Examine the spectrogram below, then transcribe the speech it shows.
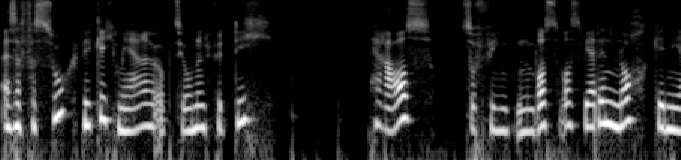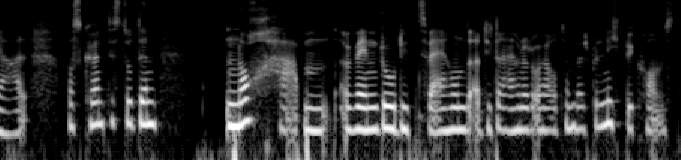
Also versuch wirklich mehrere Optionen für dich herauszufinden. Was, was wäre denn noch genial? Was könntest du denn noch haben, wenn du die 200, die 300 Euro zum Beispiel nicht bekommst?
